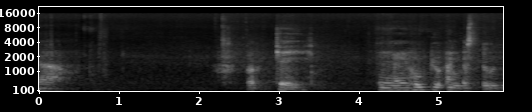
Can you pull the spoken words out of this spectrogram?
yeah. Okay. I hope you understood.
